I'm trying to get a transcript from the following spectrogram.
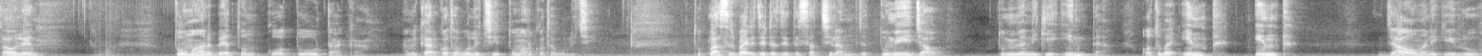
তাহলে, তোমার বেতন কত টাকা? আমি কার কথা বলেছি? তোমার কথা বলেছি। তো ক্লাসের বাইরে যেটা যেতে চাচ্ছিলাম, যে তুমি যাও, তুমি মানে কি ইনতা অথবা ইন্থ ইন্থ যাও মানে কি রুহ?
